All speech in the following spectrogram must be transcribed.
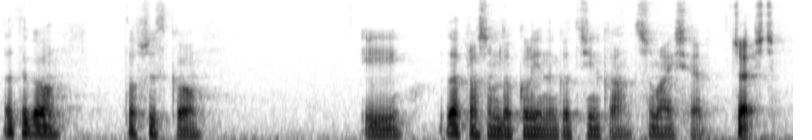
Dlatego to wszystko i zapraszam do kolejnego odcinka. Trzymaj się. Cześć.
